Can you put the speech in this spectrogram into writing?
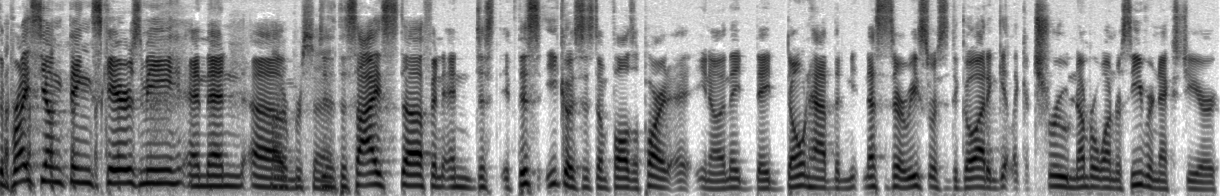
the Bryce Young thing scares me and then um, the size stuff and and just if this ecosystem falls apart, uh, you know, and they they don't have the necessary resources to go out and get like a true number 1 receiver next year.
